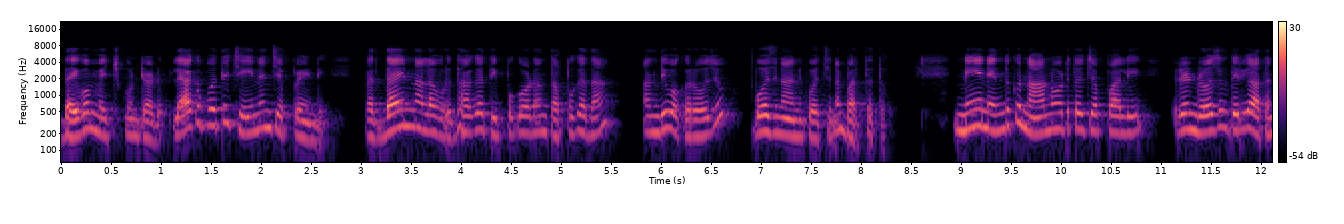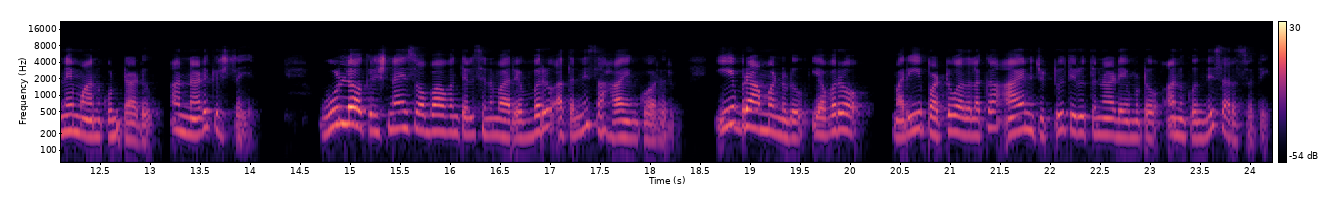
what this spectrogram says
దైవం మెచ్చుకుంటాడు. లేకపోతే చేయనని చెప్పేయండి. పెద్ద ఆయన అలా వృధాగా తిప్పుకోవడం తప్పు కదా? అంది ఒకరోజు భోజనానికి వచ్చిన భర్తతో. నేనెందుకు నా నోటితో చెప్పాలి? రెండు రోజులు తిరిగి అతనే మానుకుంటాడు అన్నాడు కృష్ణయ్య. ఊళ్ళో కృష్ణయ్య స్వభావం తెలిసిన వారెవ్వరూ అతన్ని సహాయం కోరరు. ఈ బ్రాహ్మణుడు ఎవరో మరీ పట్టు వదలక ఆయన చుట్టూ తిరుగుతున్నాడేమిటో అనుకుంది సరస్వతి.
